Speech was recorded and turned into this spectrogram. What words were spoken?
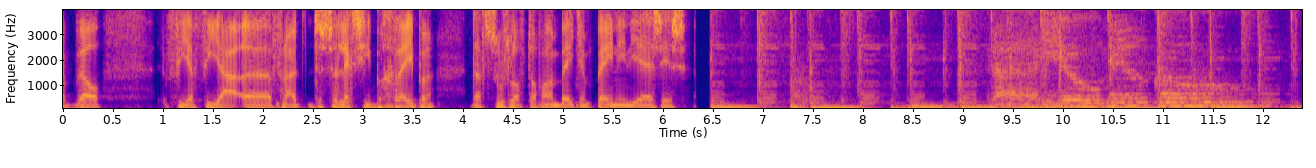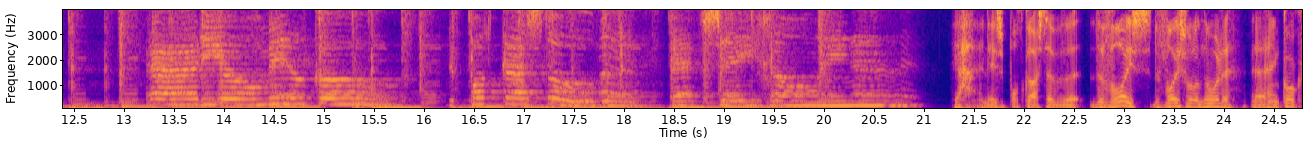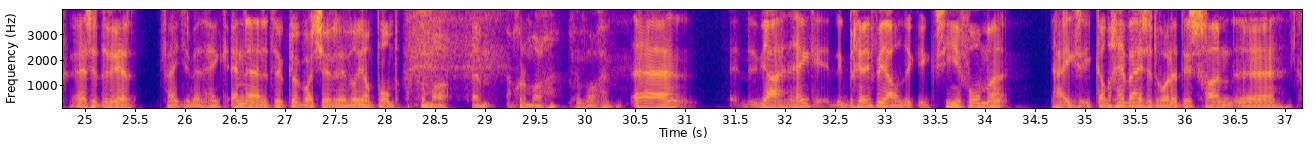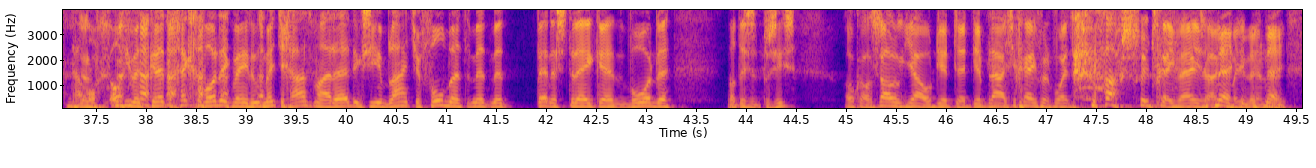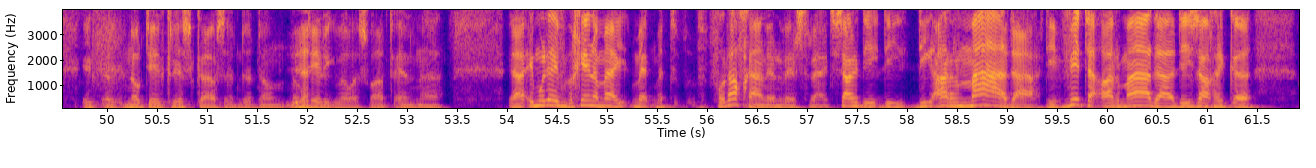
heb wel via, via eh, vanuit de selectie begrepen dat Soeslof toch wel een beetje een pain in the ass is. Radio Milko. Radio Milko. De podcast over FC Groningen. Ja, in deze podcast hebben we The Voice. The Voice van het Noorden. Eh, Henk Kok er zit er weer. Fijn dat je er bent, Henk. En eh, natuurlijk clubwatcher uh, William Pomp. Goedemorgen. Um, goedemorgen. Goedemorgen. Uh, ja, Henk, ik begin even bij jou. Ik, ik zie hier voor me... Ja, ik, ik kan er geen wijsheid worden. Het is gewoon... Ja, of, of, je bent knettergek geworden. Ik weet niet hoe het met je gaat. Maar ik zie een blaadje vol met, met, met pennenstreken, woorden. Wat is het precies? Ook al zou ik jou dit, dit blaadje geven, wordt het absoluut geen wijsheid. Nee, maar ik, ben, nee. ik noteer Chris Kraus en dan noteer ja. ik wel eens wat. En ja, ik moet even beginnen met, met, met voorafgaande de wedstrijd. Zag ik die, die, die armada, die witte armada, die zag ik uh,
